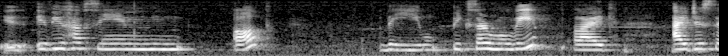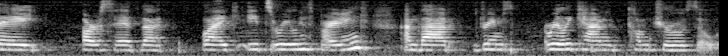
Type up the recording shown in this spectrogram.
if you have seen Up, the Pixar movie, like I just say or said that like it's really inspiring and that dreams really can come true. So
